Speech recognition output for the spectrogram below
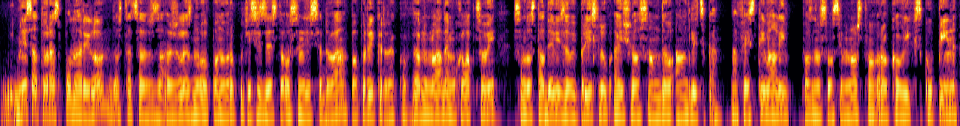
mne sa to raz podarilo dostať sa za železnú oponu v roku 1982. Poprvýkrát ako veľmi mladému chlapcovi som dostal devizový prísľub a išiel som do Anglicka na festivaly. Poznal som si množstvo rokových skupín.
